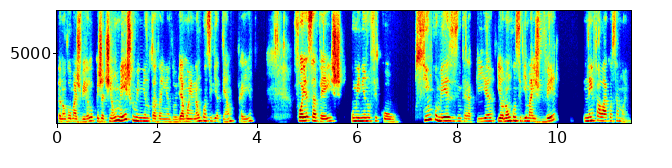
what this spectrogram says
eu não vou mais vê-lo, porque já tinha um mês que o menino estava indo e a mãe não conseguia tempo para ir. Foi essa vez, o menino ficou cinco meses em terapia e eu não consegui mais ver nem falar com essa mãe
